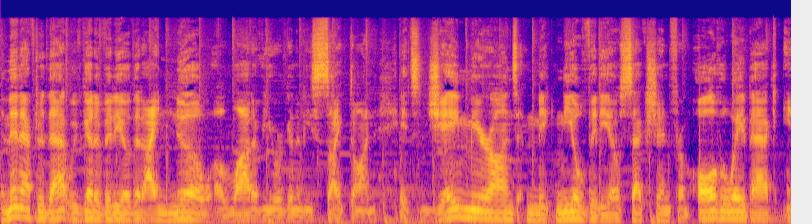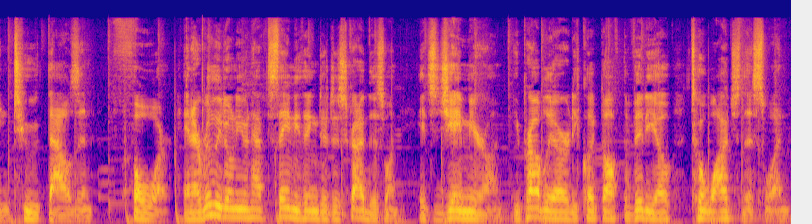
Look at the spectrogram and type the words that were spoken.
And then after that, we've got a video that I know a lot of you are gonna be psyched on. It's Jay Miron's Macneil video section from all the way back in 2000 four. And I really don't even have to say anything to describe this one. It's Jay Miron. You probably already clicked off the video to watch this one.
